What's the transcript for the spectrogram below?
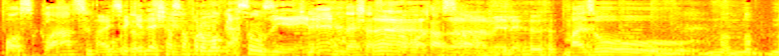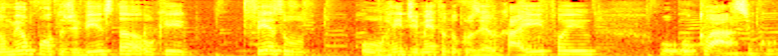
pós-clássico. Aí você quer deixar tinha- essa provocaçãozinha aí, né? que deixar essa Ah, provocação. Ah. Mas o, o- no, no- no meu ponto de vista, o que fez o, o rendimento do Cruzeiro cair foi o, o clássico.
